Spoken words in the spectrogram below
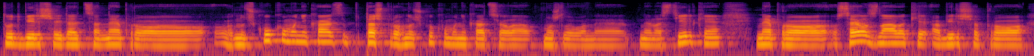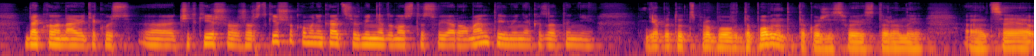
Тут більше йдеться не про гнучку комунікацію, теж про гнучку комунікацію, але можливо не не настільки, не про сейлз навики, а більше про деколи навіть якусь е, чіткішу, жорсткішу комунікацію, вміння доносити свої аргументи і вміння казати ні. Я би тут спробував доповнити також зі своєї сторони. Е, це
